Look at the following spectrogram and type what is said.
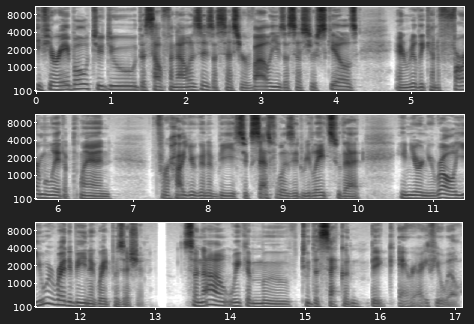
if you're able to do the self analysis, assess your values, assess your skills, and really kind of formulate a plan for how you're going to be successful as it relates to that in your new role, you are ready to be in a great position. So now we can move to the second big area, if you will.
